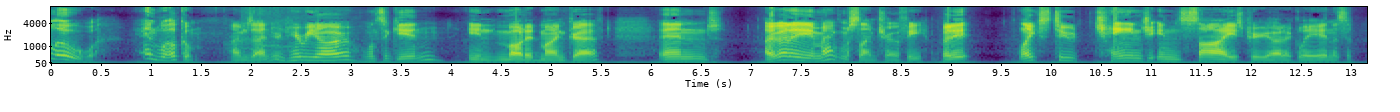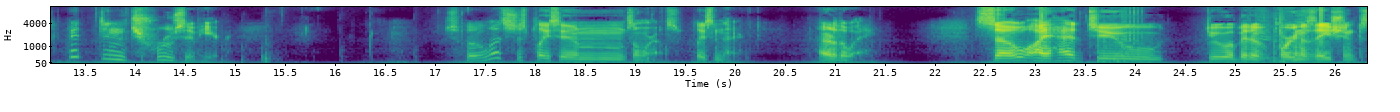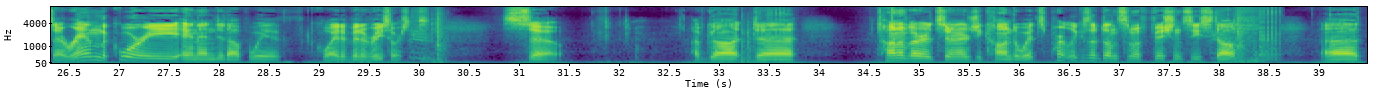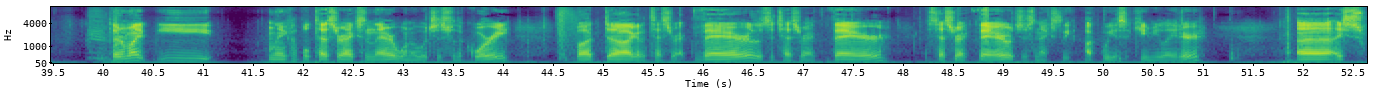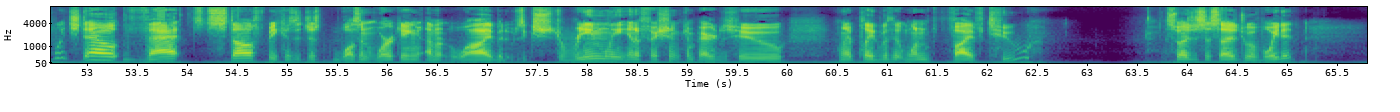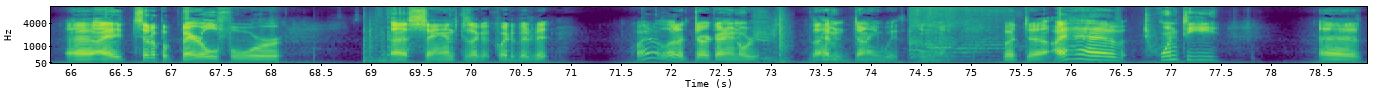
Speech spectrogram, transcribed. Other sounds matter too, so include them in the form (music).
Hello, and welcome. I'm Zeinder, and here we are, once again, in modded Minecraft. And I got a Magma Slime trophy, but it likes to change in size periodically, and it's a bit intrusive here. So let's just place him somewhere else. Place him there. Out of the way. So I had to do a bit of organization because I ran the quarry and ended up with quite a bit of resources. So, I've got a uh, ton of energy conduits, partly because I've done some efficiency stuff. Uh, there might be only a couple tesseracts in there, one of which is for the quarry. But uh, I got a tesseract there, there's a tesseract there, a tesseract there, which is next to the aqueous accumulator. Uh, I switched out that stuff because it just wasn't working. I don't know why, but it was extremely inefficient compared to when I played with it 152. So I just decided to avoid it. Uh, I set up a barrel for uh, sand because I got quite a bit of it. Quite a lot of dark iron ore that I haven't done any with anyway. But uh, I have 20 uh,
